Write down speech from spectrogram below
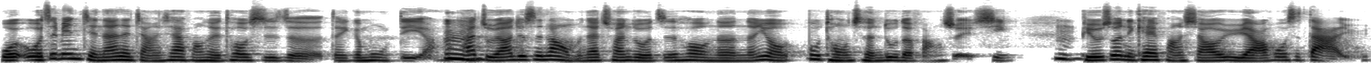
我我这边简单的讲一下防水透湿的的一个目的啊，嗯它主要就是让我们在穿着之后呢，能有不同程度的防水性。嗯比如说你可以防小雨啊，或是大雨。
